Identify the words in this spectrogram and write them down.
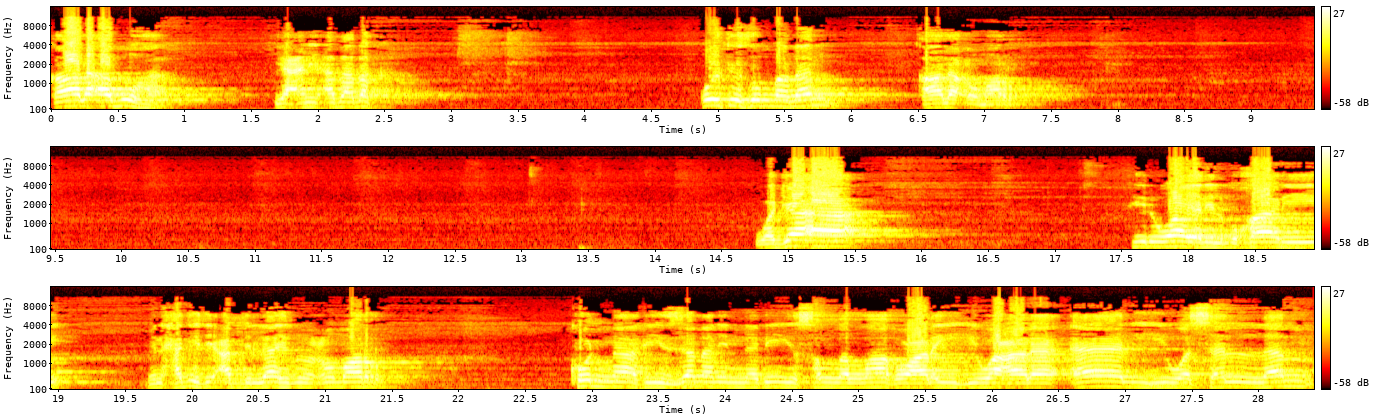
قال أبوها يعني أبا بكر. قلت ثم من؟ قال عمر. وجاء في رواية للبخاري من حديث عبد الله بن عمر كنا في زمن النبي صلى الله عليه وعلى آله وسلم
